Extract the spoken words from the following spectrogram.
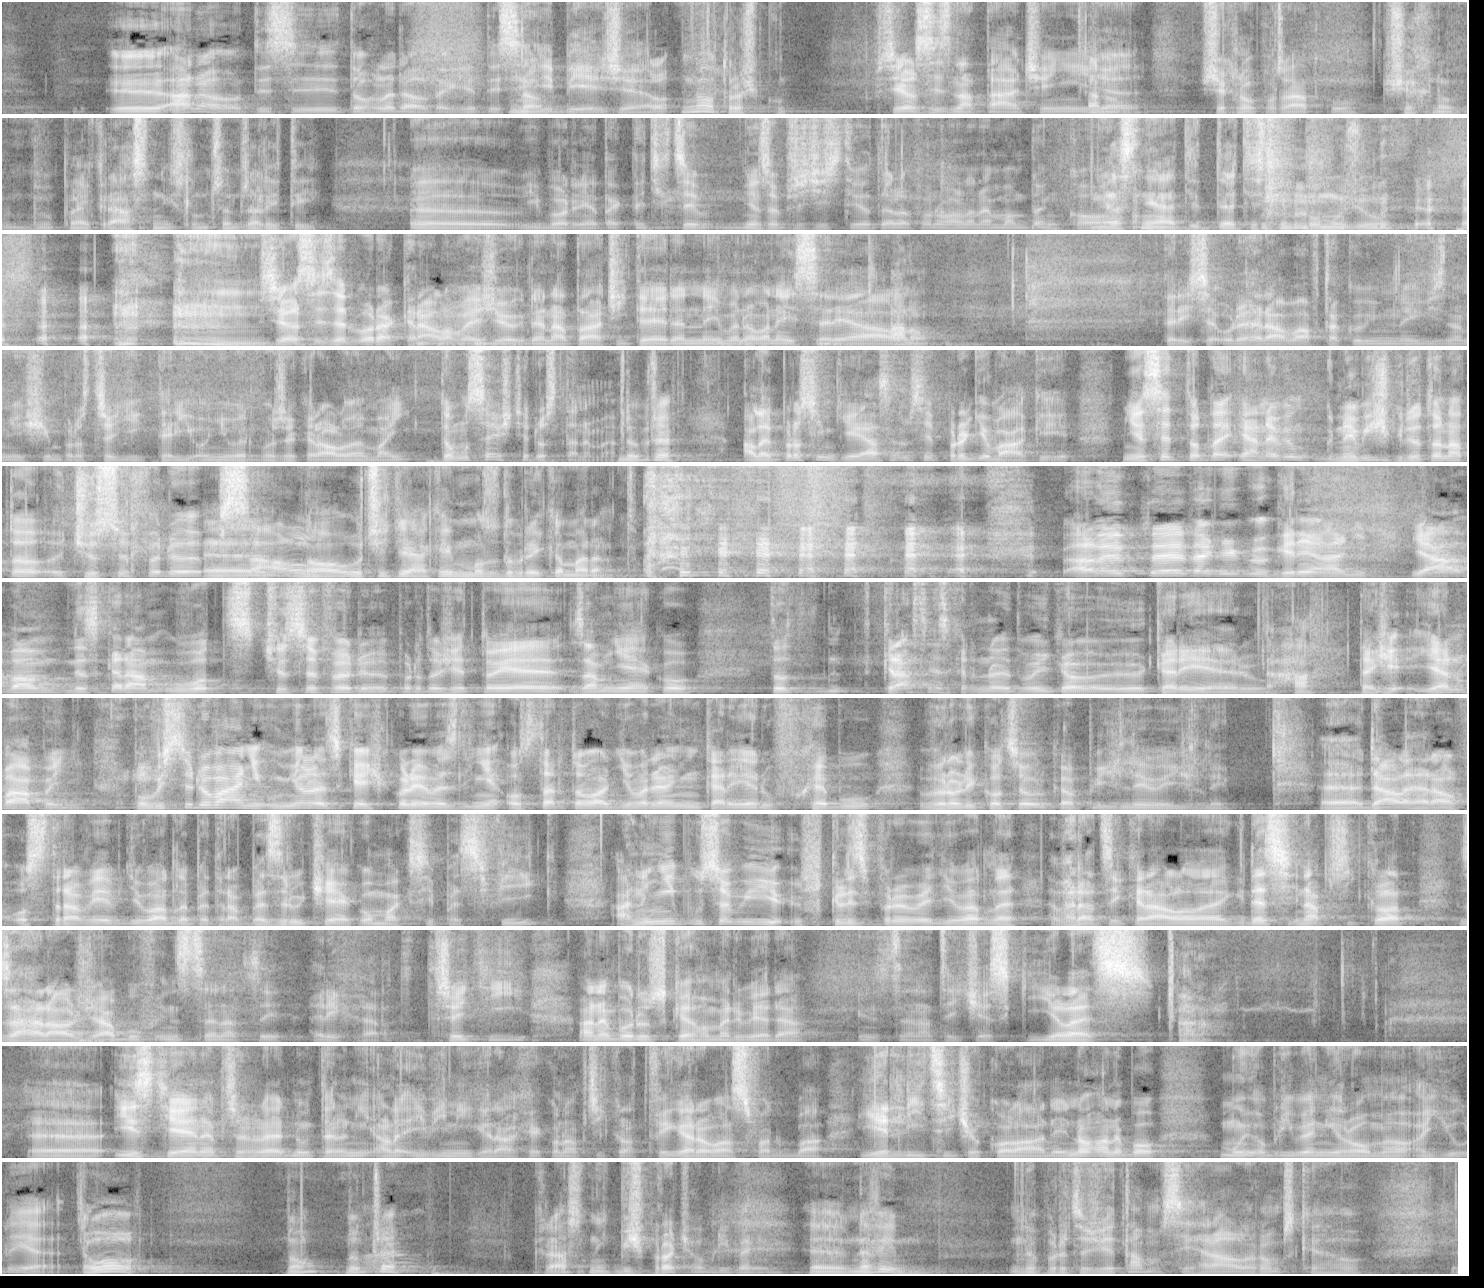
Uh, ano, ty jsi to hledal, takže ty jsi no. i běžel. No trošku. Přijel jsi z natáčení, Ano. že všechno v pořádku? Všechno úplně krásný, sluncem zalitý. Uh, výborně, tak teď chci něco přečíst z tvýho telefonu, ale nemám ten kód. Jasně, já ti, já ti s tím pomůžu. Přijel jsi ze dvora Králové, že jo, kde natáčíte jeden nejmenovaný seriál. Ano. Který se odehrává v takovým nejvýznamnějším prostředí, který oni ve dvoře Králové mají. K tomu se ještě dostaneme. Dobře. Ale prosím tě, já jsem si pro diváky. Mně se tohle, já nevím, nevíš, kdo to na to ČSFD psal? Eh, No, určitě nějaký moc dobrý kamarád. Ale to je tak jako geniální. Já vám dneska dám úvod z ČSFD, protože to je za mě jako, to krásně schrnuje tvoji ka- kariéru. Aha. Takže Jan Vápeník. Po vystudování umělecké školy ve Zlíně odstartoval divadelní kariéru v Chebu v roli kocourka Pížli Vyžli. Eh, Dále hrál v Ostravě v divadle Petra Bezruče jako Maxi Pesfík a nyní působí v Klisperově divadle v Hradci Králové, kde si například zahrál žábu v inscenaci Richard III. anebo Ruského medvěda v inscenaci Český les. Ano. Eh, Jistě je nepřehlédnutelný, ale i v jiných hrách, jako například Figarova svatba, Jedlíci čokolády, no anebo můj oblíbený Romeo a Julie. O, no, dobře. Krásný. Víš proč oblíbený? Eh, nevím. No, protože tam si hrál romského...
